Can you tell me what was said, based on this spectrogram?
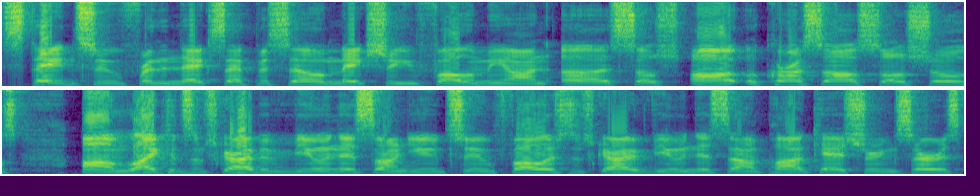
Stay tuned for the next episode. Make sure you follow me on uh social uh, across all socials. Um, like and subscribe if viewing this on YouTube. Follow, subscribe, viewing this on podcast streaming service.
